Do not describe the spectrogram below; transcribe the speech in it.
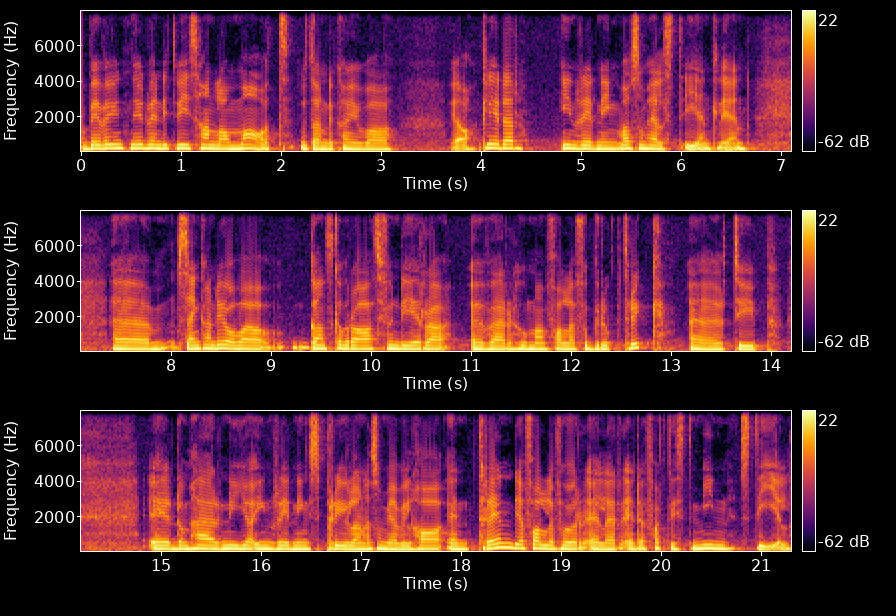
behöver ju inte nödvändigtvis handla om mat, utan det kan ju vara ja, kläder, inredning, vad som helst egentligen. Ehm, sen kan det ju vara ganska bra att fundera över hur man faller för grupptryck. Eh, typ är de här nya inredningsprylarna som jag vill ha en trend jag faller för eller är det faktiskt min stil?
